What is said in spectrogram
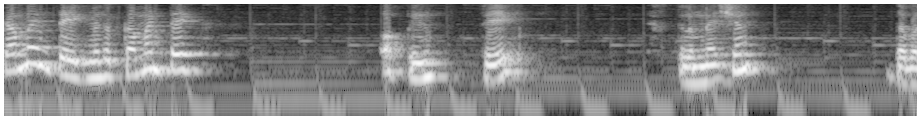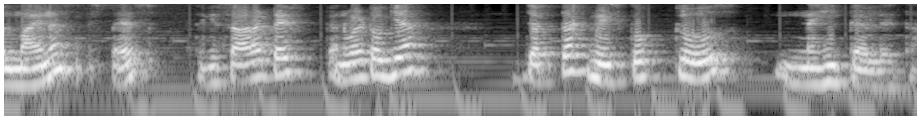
कमेंट टेक में तो comment tag open tag exclamation double minus space देखिए सारा टेक्स्ट कन्वर्ट हो गया। जब तक मैं इसको क्लोज नहीं कर लेता।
